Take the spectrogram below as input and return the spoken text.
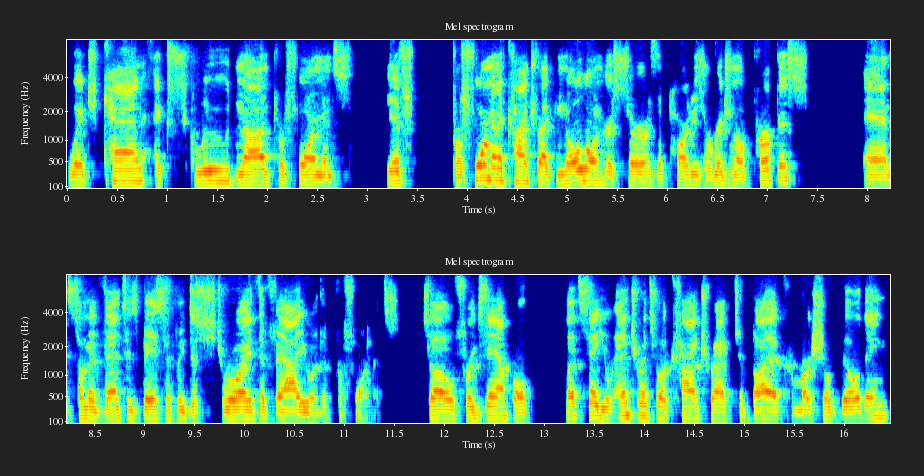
which can exclude non performance if performing the contract no longer serves the party's original purpose and some event has basically destroyed the value of the performance. So, for example, let's say you enter into a contract to buy a commercial building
